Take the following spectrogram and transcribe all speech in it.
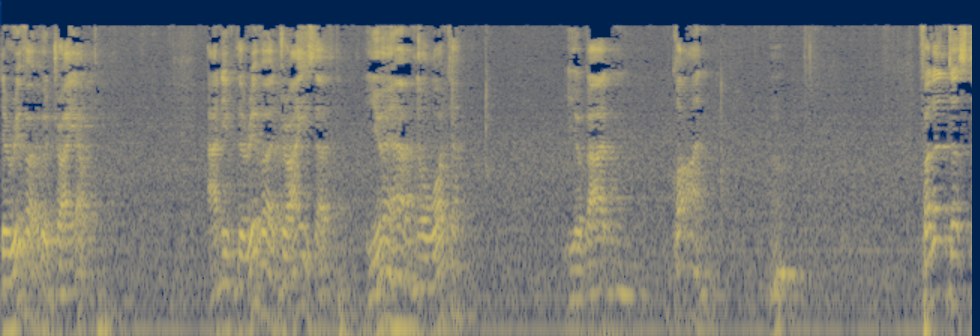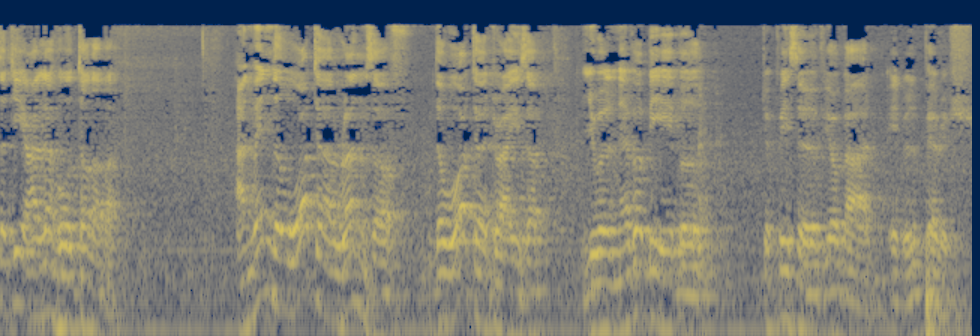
The river could dry up. And if the river dries up, you have no water. Your garden gone. Hmm? فَلَن تَسْتَطِيعَ لَهُ طَلَبًا And when the water runs off, the water dries up, you will never be able to preserve your garden, it will perish.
